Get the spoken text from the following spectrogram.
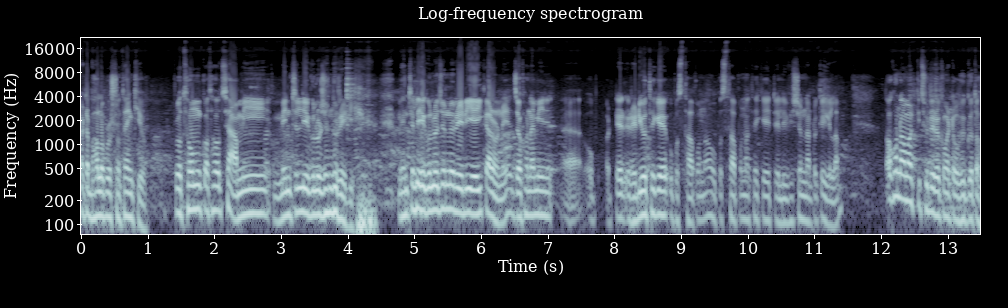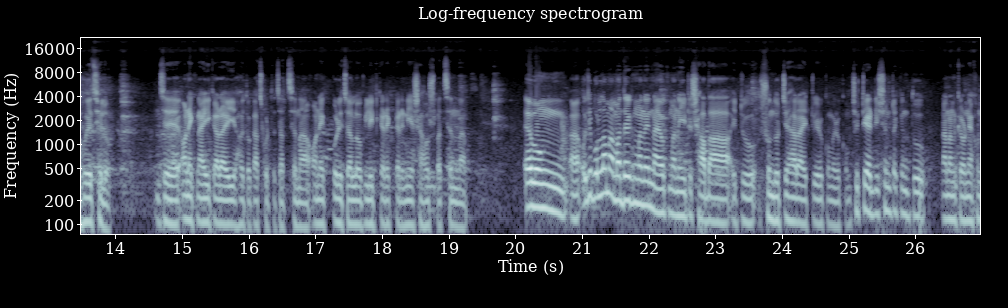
একটা ভালো প্রশ্ন থ্যাংক ইউ প্রথম কথা হচ্ছে আমি মেন্টালি এগুলোর জন্য রেডি মেন্টালি এগুলোর জন্য রেডি এই কারণে যখন আমি রেডিও থেকে উপস্থাপনা উপস্থাপনা থেকে টেলিভিশন নাটকে গেলাম, তখন আমার কিছুটা এরকম একটা অভিজ্ঞতা হয়েছিল যে অনেক নায়িকারাই হয়তো কাজ করতে চাচ্ছে না, অনেক পরিচালক লিড ক্যারেক্টারে নিয়ে সাহস পাচ্ছেন না। এবং ওই যে বললাম আমাদের মানে নায়ক মানে একটু সাদা, একটু সুন্দর চেহারা, একটু এরকম এরকম। সেই ট্র্যাডিশনটা কিন্তু নানান কারণে এখন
